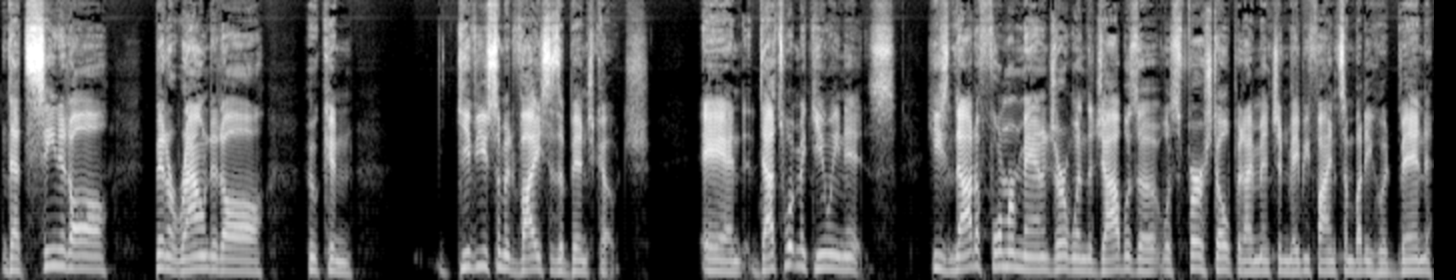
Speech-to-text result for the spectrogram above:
that's seen it all, been around it all, who can give you some advice as a bench coach. And that's what McEwing is. He's not a former manager. When the job was a, was first open, I mentioned maybe find somebody who had been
